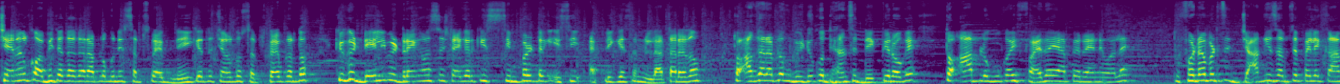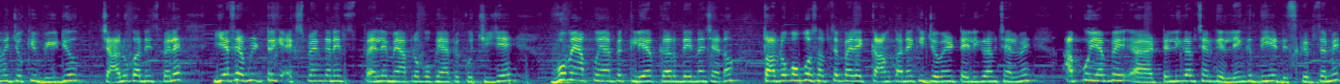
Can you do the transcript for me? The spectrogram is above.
चैनल को अभी तक अगर आप लोगों ने सब्सक्राइब नहीं किया तो चैनल को सब्सक्राइब कर दो, क्योंकि डेली में ड्रैगन वर्सेस टाइगर की सिंपल ट्रिक इसी एप्लीकेशन में लाता रहता हूँ। तो अगर आप लोग वीडियो को ध्यान से देखते रहोगे तो आप लोगों का ही फ़ायदा यहाँ पे रहने वाला है। तो फटाफट से जाके सबसे पहले काम है, जो कि वीडियो चालू करने से पहले, या फिर अपनी ट्रिक एक्सप्लेन करने से पहले मैं आप लोगों को यहाँ पे कुछ चीज़ें, वो मैं आपको यहाँ पे क्लियर कर देना चाहता हूँ। तो आप लोगों को सबसे पहले एक काम करना है कि जो मैंने टेलीग्राम चैनल में आपको यहाँ पे टेलीग्राम चैनल की लिंक दी है डिस्क्रिप्शन में,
